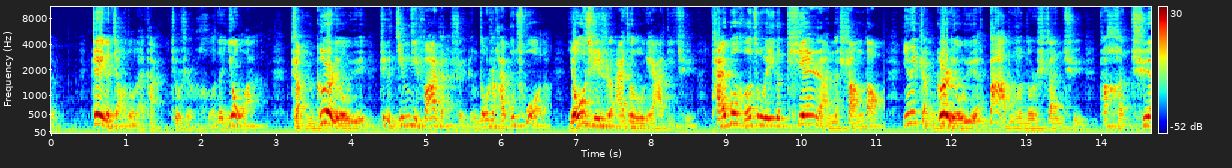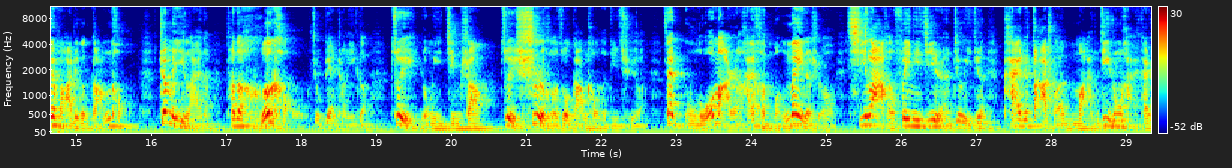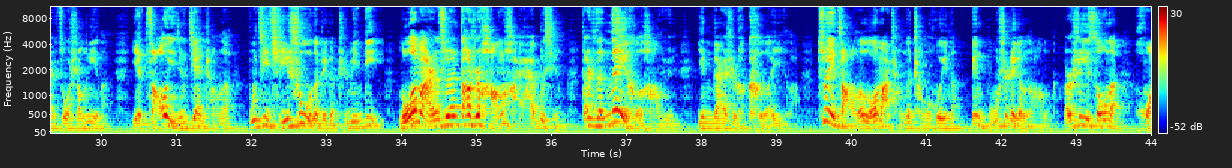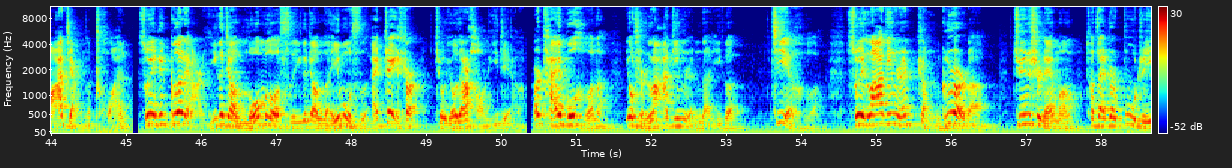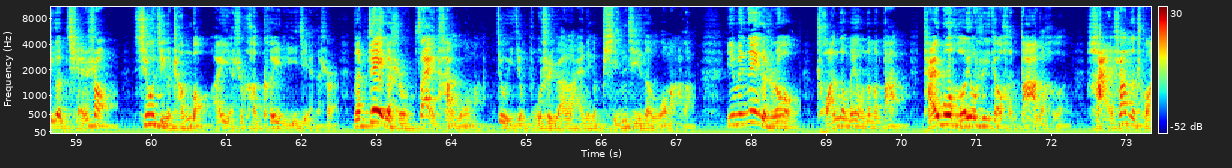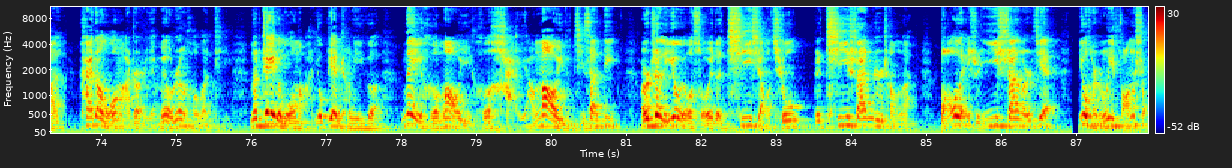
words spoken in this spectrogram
这个角度来看，就是河的右岸。整个流域这个经济发展水平都是还不错的，尤其是埃特鲁里亚地区，台伯河作为一个天然的商道，因为整个流域大部分都是山区，它很缺乏这个港口。这么一来呢，它的河口就变成一个最容易经商、最适合做港口的地区了。在古罗马人还很蒙昧的时候，希腊和腓尼基人就已经开着大船满地中海开始做生意了。也早已经建成了不计其数的这个殖民地。罗马人虽然当时航海还不行，但是在内河航运应该是可以了。最早的罗马城的城徽呢，并不是这个狼，而是一艘呢划桨的船。所以这哥俩一个叫罗姆罗斯，一个叫雷姆斯，哎，这事儿就有点好理解了。而台伯河呢，又是拉丁人的一个界河，所以拉丁人整个的军事联盟，他在这儿布置一个前哨。修几个城堡，哎，也是很可以理解的事儿。那这个时候再看罗马，就已经不是原来那个贫瘠的罗马了，因为那个时候船都没有那么大，台伯河又是一条很大的河，海上的船开到罗马这儿也没有任何问题。那这个罗马又变成一个内河贸易和海洋贸易的集散地，而这里又有所谓的七小丘，这七山之城啊，堡垒是依山而建，又很容易防守。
